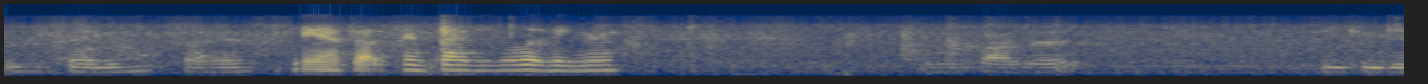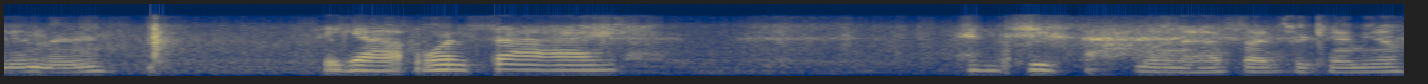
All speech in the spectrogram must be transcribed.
This is same size yeah, it's about the same size as the living room. in the closet. So you can get in there. So you got one side and two One and sides. for cameo.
